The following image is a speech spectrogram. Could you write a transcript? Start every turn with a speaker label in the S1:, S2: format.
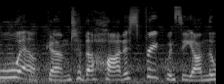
S1: Welcome to the hottest frequency on the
